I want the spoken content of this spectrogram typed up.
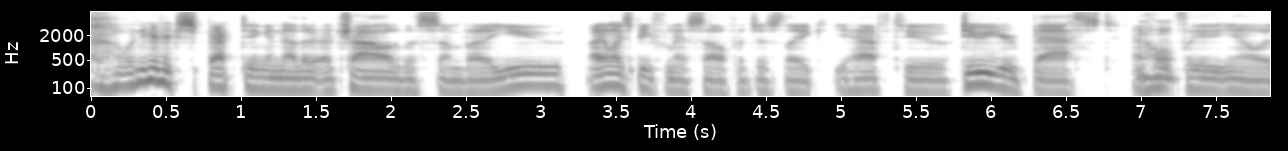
when you're expecting another a child with somebody, you I only speak for myself, but just like you have to do your best, and Mhm. hopefully, you know,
